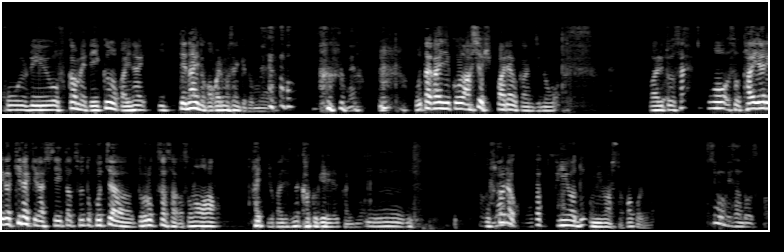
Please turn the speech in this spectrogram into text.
交流を深めていくのかいない、いってないのかわかりませんけども、ね、お互いにこう、足を引っ張り合う感じの、割とさっきも、そう、タイヤリがキラキラしていたとすると、こっちは泥臭さがそのまま入ってる感じですね、格ゲー界の。うん。お二人はこの作品はどう見ましたか？これは。しもびさんどうですか？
